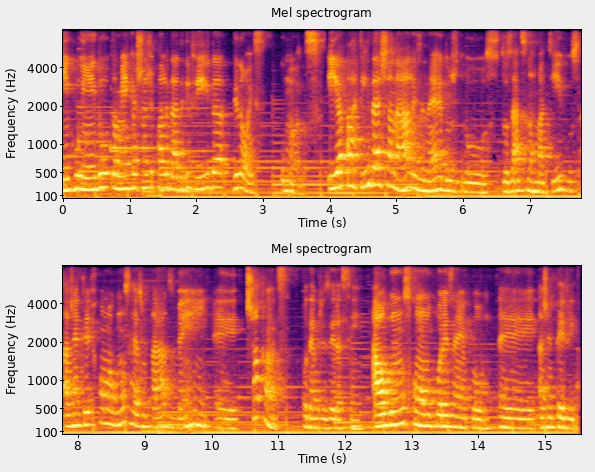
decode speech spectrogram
incluindo também questões de qualidade de vida de nós, humanos. E a partir desta análise, né, dos, dos, dos atos normativos, a gente teve como alguns resultados bem é, chocantes podemos dizer assim. Alguns, como por exemplo, é, a gente teve,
